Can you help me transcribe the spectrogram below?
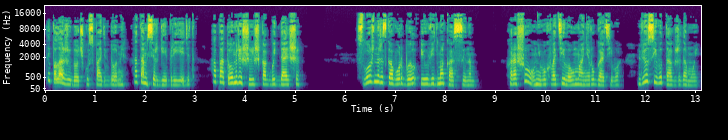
Ты положи дочку спать в доме, а там Сергей приедет а потом решишь, как быть дальше. Сложный разговор был и у ведьмака с сыном. Хорошо, у него хватило ума не ругать его. Вез его также домой.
